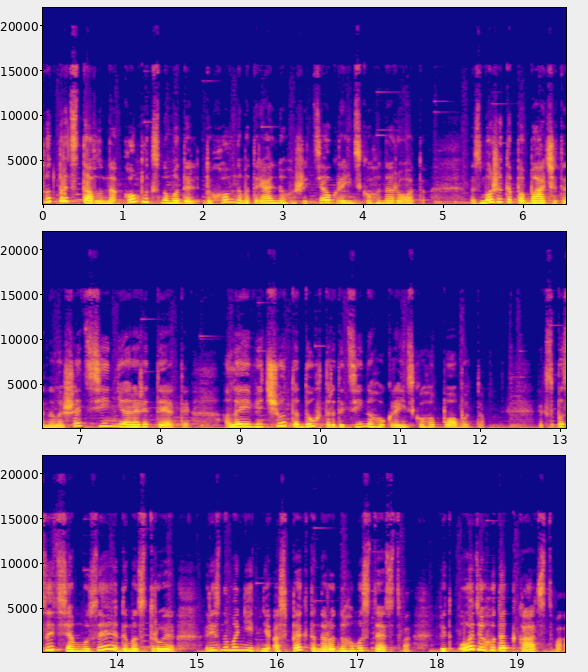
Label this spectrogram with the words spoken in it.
Тут представлена комплексна модель духовно-матеріального життя українського народу. Ви зможете побачити не лише цінні раритети, але й відчути дух традиційного українського побуту. Експозиція музею демонструє різноманітні аспекти народного мистецтва від одягу та ткацтва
